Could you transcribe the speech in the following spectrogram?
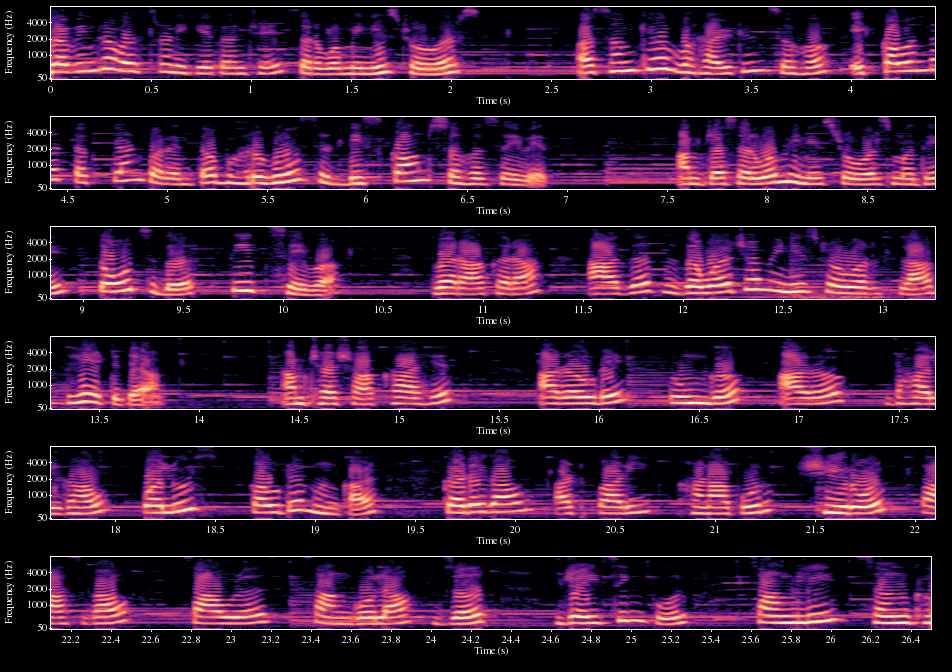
रवींद्र वस्त्र निकेतनचे सर्व मिनी स्टोअर्स असंख्य व्हरायटींसह एकावन्न टक्क्यांपर्यंत भरघोस डिस्काउंटसह सेवेत आमच्या सर्व मिनी स्टोअर्समध्ये तोच दर तीच सेवा. त्वरा करा आजच जवळच्या मिनी स्टोअर्सला भेट द्या. आमच्या शाखा आहेत आरवडे तुंग आरग ढालगाव पलूस कवटेमंकाळ कडेगाव आटपाडी खानापूर शिरोळ तासगाव सावळज सांगोला जत जयसिंगपूर सांगली संख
